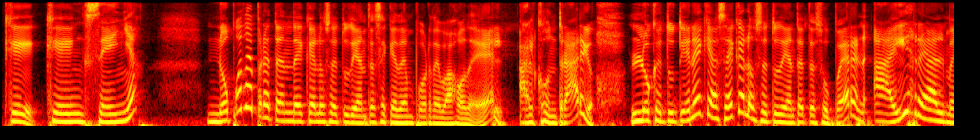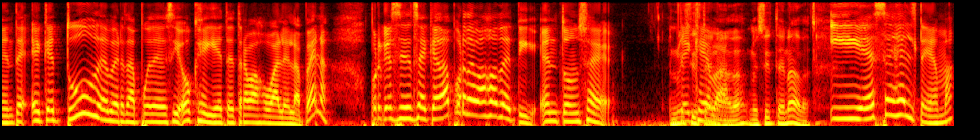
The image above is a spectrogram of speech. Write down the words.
que, que enseña no puede pretender que los estudiantes se queden por debajo de él. Al contrario, lo que tú tienes que hacer es que los estudiantes te superen. Ahí realmente es que tú de verdad puedes decir, ok, este trabajo vale la pena. Porque si se queda por debajo de ti, entonces No ¿De existe nada, no existe nada. Y ese es el tema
